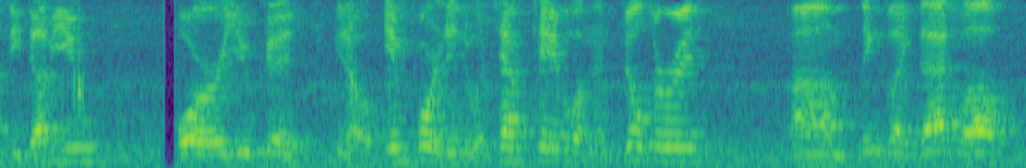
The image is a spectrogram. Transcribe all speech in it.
FDW or you could you know import it into a temp table and then filter it, um, things like that. Well,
